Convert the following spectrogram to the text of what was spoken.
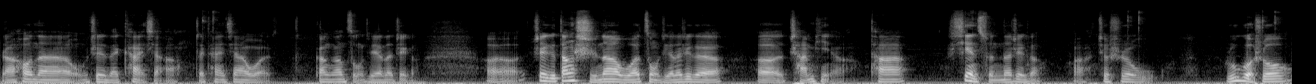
然后呢，我们这里再看一下啊，再看一下我刚刚总结的这个，呃，这个当时呢，我总结的这个呃产品啊，它现存的这个啊，就是如果说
